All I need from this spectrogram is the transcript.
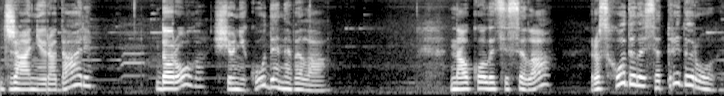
Джані Радарі, дорога, що нікуди не вела. На околиці села розходилися три дороги.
